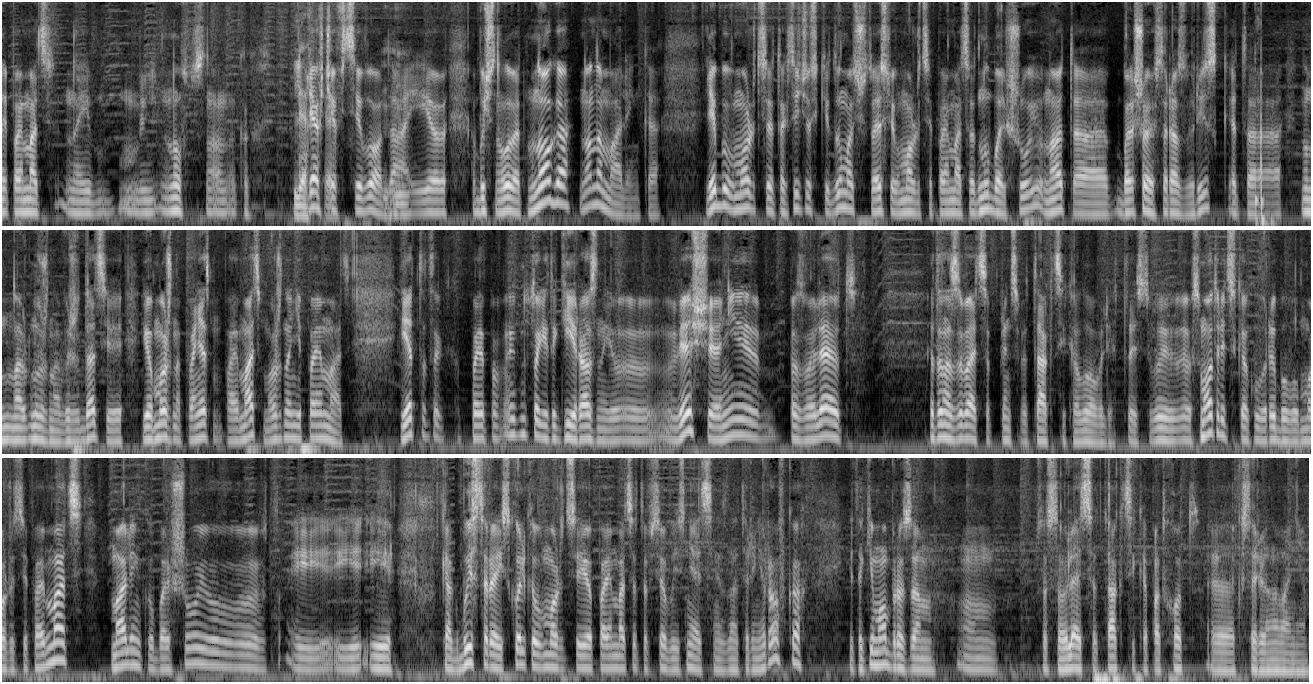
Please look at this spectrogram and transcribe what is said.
поймать наиб- ну, ну, как Легче. Легче всего, да. Мгм. Ее обычно ловят много, но она маленькая. Либо вы можете тактически думать, что если вы можете поймать одну большую, но это большой сразу риск, это ну, нужно выжидать, и ее можно понять, поймать, можно не поймать. И это так- ну, такие, такие разные э, вещи, они позволяют это называется, в принципе, тактика ловли. То есть вы смотрите, какую рыбу вы можете поймать, маленькую, большую, и, и, и как быстро, и сколько вы можете ее поймать, это все выясняется не на тренировках. И таким образом составляется тактика, подход э, к соревнованиям.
